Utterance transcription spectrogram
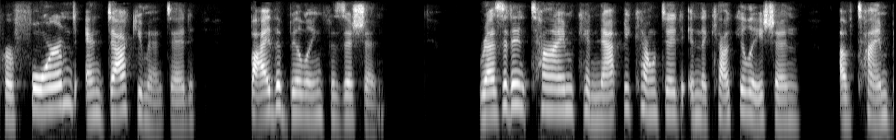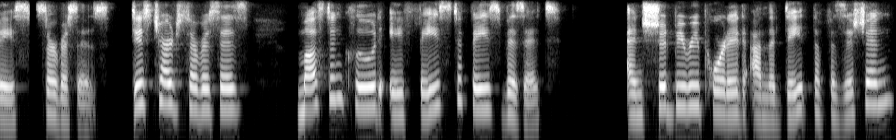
performed and documented by the billing physician. Resident time cannot be counted in the calculation of time-based services. Discharge services must include a face-to-face visit and should be reported on the date the physician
